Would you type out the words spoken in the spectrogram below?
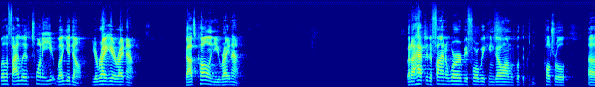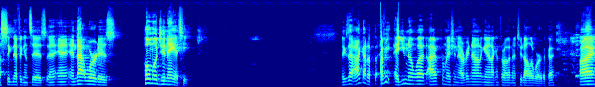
Well, if I live 20 years, well, you don't. You're right here, right now. God's calling you right now. But I have to define a word before we can go on with what the cultural uh, significance is. And, and, that word is homogeneity. Exactly. I got th- every, hey, you know what? I have permission every now and again I can throw in a $2 word, okay? All right?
